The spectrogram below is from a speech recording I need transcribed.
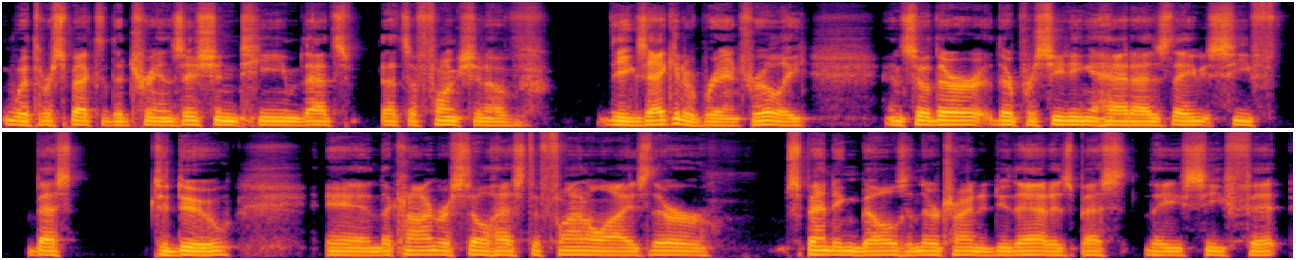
with respect to the transition team that's that's a function of the executive branch really. And so they're they're proceeding ahead as they see f- best to do. And the congress still has to finalize their spending bills and they're trying to do that as best they see fit.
